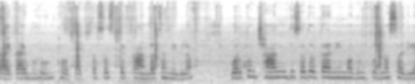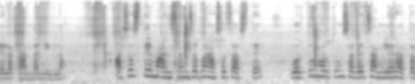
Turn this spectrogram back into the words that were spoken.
काय काय भरून ठेवतात तसंच ते कांदाचा निघला. वरतून छान दिसत होतं आणि मधून पूर्ण सडलेला कांदा निघला. असंच ते माणसांचं पण असंच असतंय वरतून वरतून सगळे चांगले राहतात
